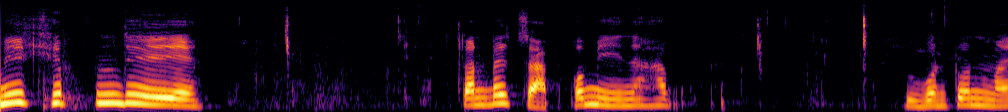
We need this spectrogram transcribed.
มีคลิปที่ตอนไปจับก็มีนะครับ อยู่บนต้นไม้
